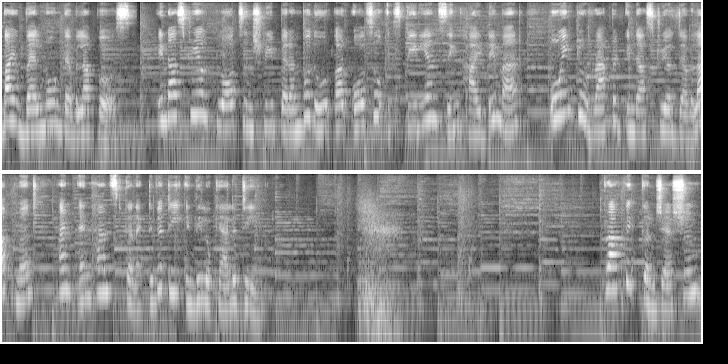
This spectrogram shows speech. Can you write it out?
by well-known developers. Industrial plots in Sri Perumbudur are also experiencing high demand owing to rapid industrial development and enhanced connectivity in the locality. traffic congestion,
